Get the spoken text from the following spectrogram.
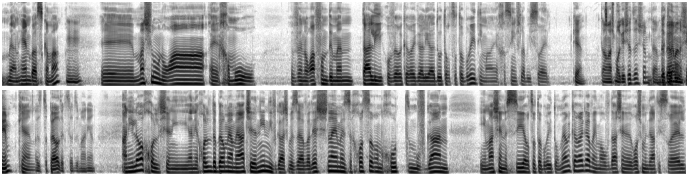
מהנהן בהסכמה. אה, משהו נורא אה, חמור ונורא פונדמנטלי עובר כרגע על יהדות ארצות הברית עם היחסים שלה בישראל. כן. אתה ממש מרגיש את זה שם? אתה מדבר בטירוף. עם אנשים? כן. אז תספר על זה קצת, זה מעניין. אני לא יכול שאני... אני יכול לדבר מהמעט שאני נפגש בזה, אבל יש להם איזה חוסר נוחות מופגן עם מה שנשיא ארצות הברית אומר כרגע, ועם העובדה שראש מדינת ישראל,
